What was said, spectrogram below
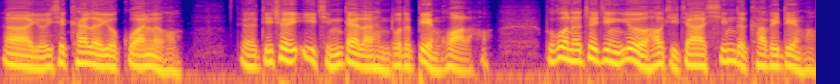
啊，有一些开了又关了哈。呃，的确疫情带来很多的变化了哈。不过呢，最近又有好几家新的咖啡店哈，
